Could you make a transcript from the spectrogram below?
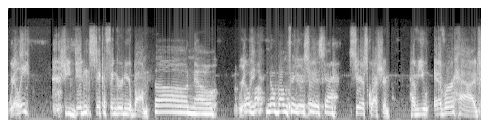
Really? She didn't stick a finger in your bum. Oh no. Really? No, bu- no bum fingers for this guy. Serious question. Have you ever had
